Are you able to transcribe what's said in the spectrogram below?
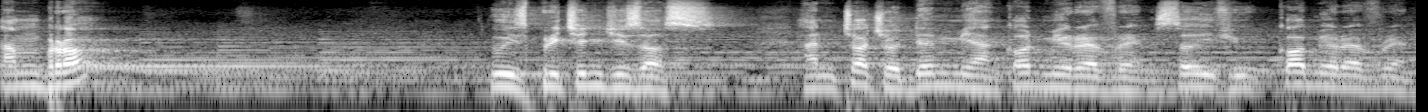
I'm bro who is preaching Jesus. And church ordained me and called me reverend. So if you call me reverend,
